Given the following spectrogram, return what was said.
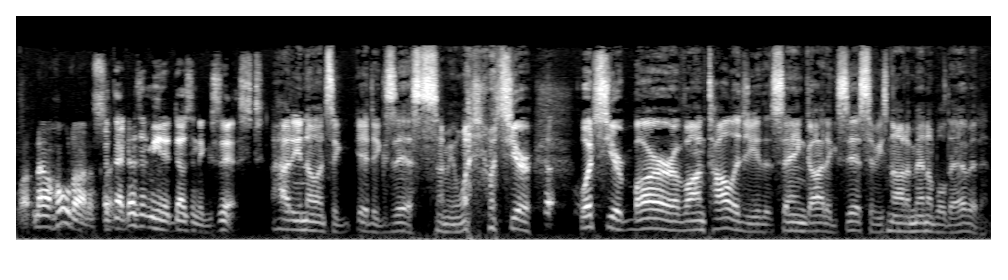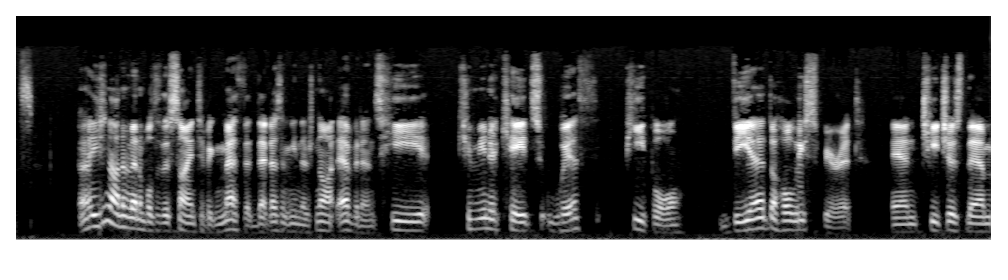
Well, now hold on a second. But second. that doesn't mean it doesn't exist. How do you know it's it exists? I mean, what, what's your what's your bar of ontology that's saying God exists if He's not amenable to evidence? Uh, he's not amenable to the scientific method. That doesn't mean there's not evidence. He communicates with people via the Holy Spirit and teaches them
